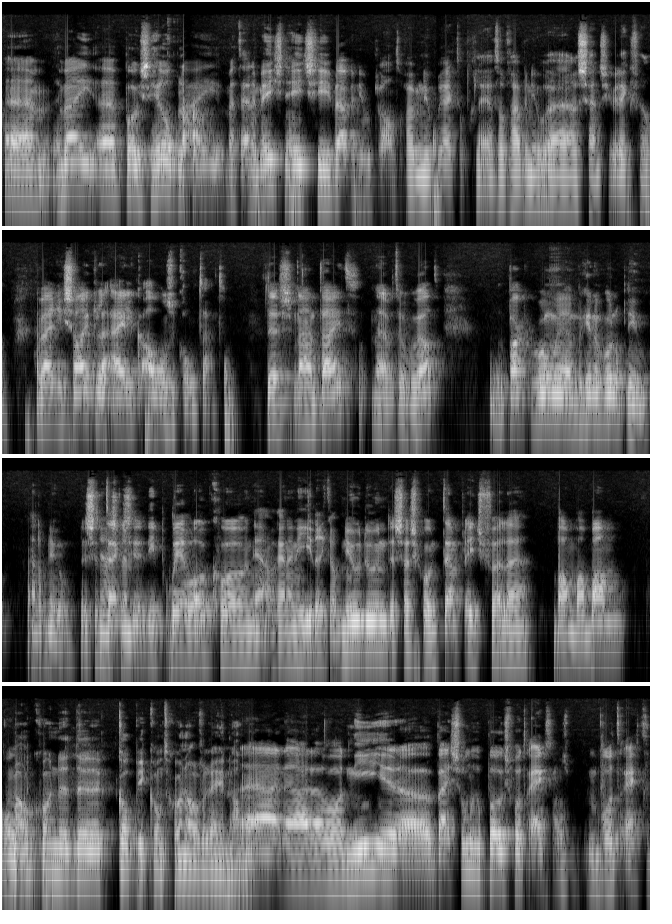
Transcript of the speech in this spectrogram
Ehm, wij eh, posten heel blij met de Animation Agency. We hebben een nieuwe klant, of we hebben een nieuw project opgeleverd, of we hebben een nieuwe recensie, weet ik veel. En wij recyclen eigenlijk al onze content. Dus na een tijd, daar hebben we het over gehad, dan pakken we gewoon weer, beginnen we gewoon opnieuw. En opnieuw. Dus de Ja, teksten slim. die proberen we ook gewoon, ja, we gaan er niet iedere keer opnieuw doen. Dus dat is gewoon templates vullen, bam bam bam. Maar ook gewoon de, de copy komt gewoon overeen dan. Ja, nou, dat wordt niet. eh, bij sommige posts wordt er echt, ons, wordt er echt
